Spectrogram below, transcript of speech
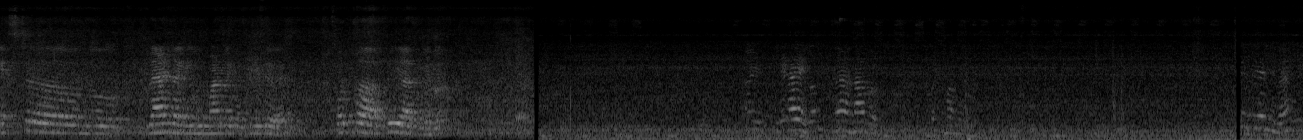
ನೆಕ್ಸ್ಟ್ ಒಂದು ಬ್ರ್ಯಾಂಡಾಗಿ ಆಗಿ ಒಂದು ಮಾಡಬೇಕಂತ ಇದ್ದೇವೆ. ಸ್ವಲ್ಪ ಫ್ರೀ ಆದಮೇಲೆ. 哎，那那个，什？谢谢你们。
